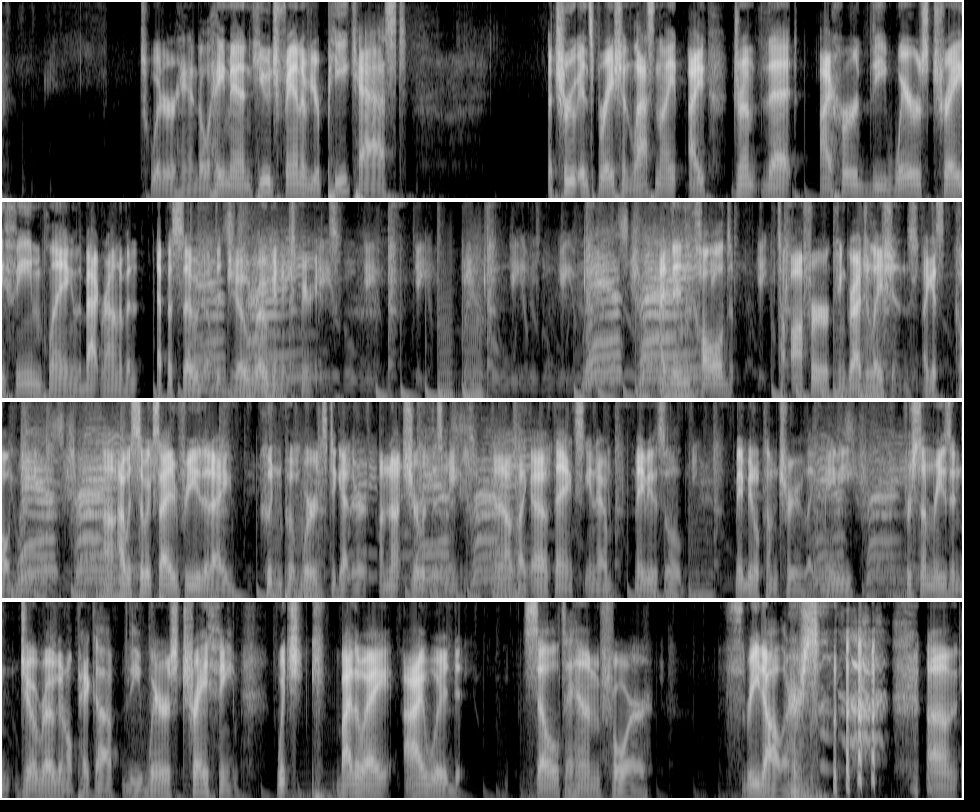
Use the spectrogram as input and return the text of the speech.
Twitter handle. Hey man, huge fan of your PCast. A true inspiration. Last night I dreamt that I heard the Where's Trey theme playing in the background of an episode of the Joe Rogan experience. I then called to offer congratulations. I guess called me. Uh, I was so excited for you that I couldn't put words together. I'm not sure what this means. And I was like, oh, thanks. You know, maybe this will, maybe it'll come true. Like maybe for some reason Joe Rogan will pick up the Where's Trey theme, which, by the way, I would sell to him for three dollars. um,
